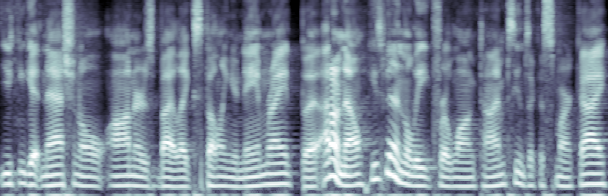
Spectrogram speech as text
you can get national honors by like spelling your name right. But I don't know. He's been in the league for a long time. Seems like a smart guy.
